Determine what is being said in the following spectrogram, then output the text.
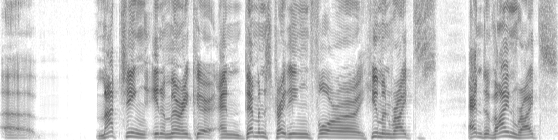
Uh, marching in America and demonstrating for human rights and divine rights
